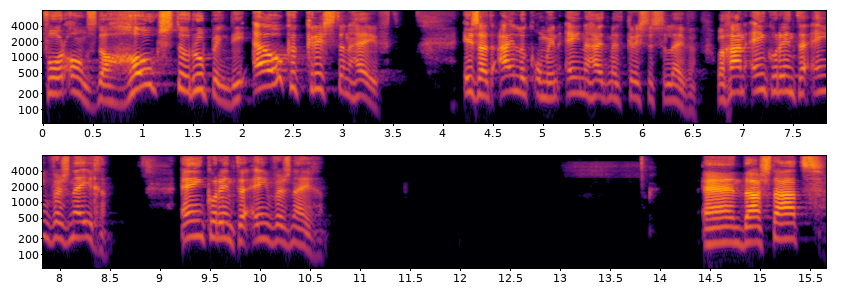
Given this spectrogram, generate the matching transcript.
voor ons, de hoogste roeping die elke christen heeft, is uiteindelijk om in eenheid met Christus te leven. We gaan 1 Korinthe 1 vers 9. 1 Korinthe 1 vers 9. En daar staat.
